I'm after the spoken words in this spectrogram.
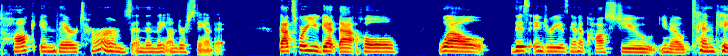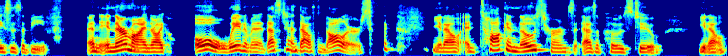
talk in their terms and then they understand it. That's where you get that whole, well, this injury is going to cost you, you know, 10 cases of beef. And in their mind, they're like, oh, wait a minute, that's $10,000, you know, and talk in those terms as opposed to, you know,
